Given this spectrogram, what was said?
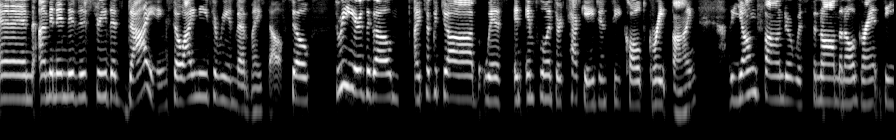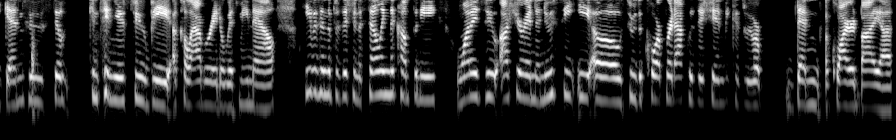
and i'm in an industry that's dying so i need to reinvent myself so three years ago I took a job with an influencer tech agency called Grapevine. The young founder was phenomenal, Grant Deken, who still continues to be a collaborator with me now. He was in the position of selling the company, wanted to usher in a new CEO through the corporate acquisition because we were then acquired by a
